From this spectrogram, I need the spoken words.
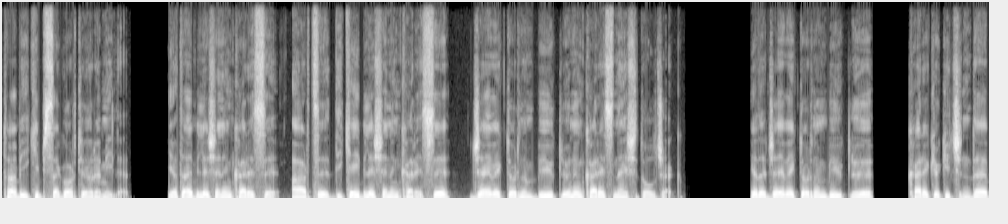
Tabii ki Pisagor teoremiyle. Yatay bileşenin karesi artı dikey bileşenin karesi, c vektörünün büyüklüğünün karesine eşit olacak. Ya da c vektörünün büyüklüğü, karekök içinde,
